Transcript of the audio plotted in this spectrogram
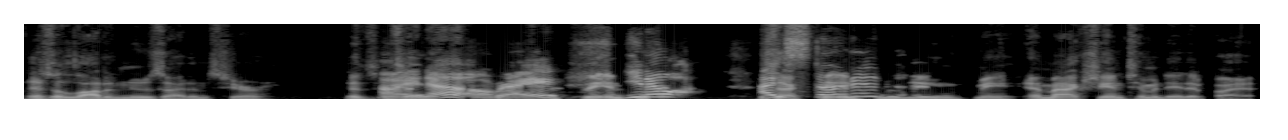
There's a lot of news items here. It's, it's I know, right? actually You know, I started me. I'm actually intimidated by it.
